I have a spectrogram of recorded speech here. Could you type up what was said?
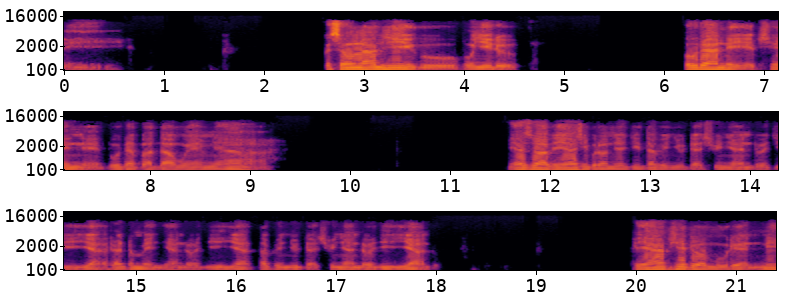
နေ့ကဆုံလမ်းကြီးကိုဘုန်းကြီးတို့ဗုဒ္ဓနေ့အဖြစ်နဲ့ဗုဒ္ဓဘာသာဝင်များဟာမြတ်စွာဘုရားရှင်ဘုရားမြတ်ကြီးတပ်ပညုတရွှေဉဏ်တော်ကြီးရရတ္တမေဉဏ်တော်ကြီးရတပ်ပညုတရွှေဉဏ်တော်ကြီးရလို့ဘုရားဖြစ်တော်မူတဲ့နေ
